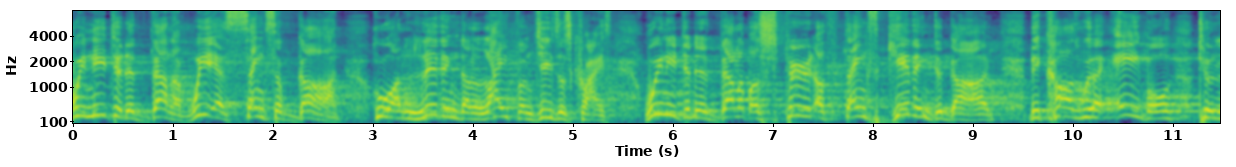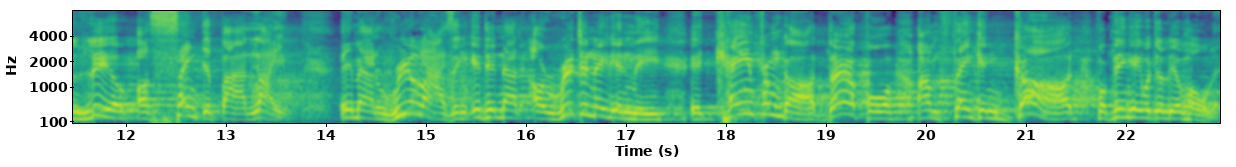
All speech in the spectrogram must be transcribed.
we need to develop, we as saints of God who are living the life of Jesus Christ, we need to develop a spirit of thanksgiving to God because we are able to live a sanctified life amen, realizing it did not originate in me, it came from God. Therefore, I'm thanking God for being able to live holy.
